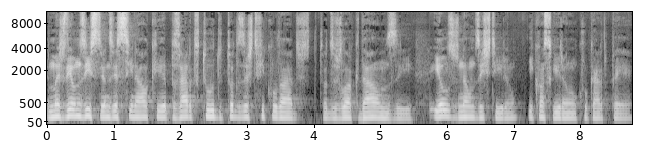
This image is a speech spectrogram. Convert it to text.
Mas deu-nos isso, deu-nos esse sinal que, apesar de tudo, todas as dificuldades, todos os lockdowns, e eles não desistiram e conseguiram colocar de pé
